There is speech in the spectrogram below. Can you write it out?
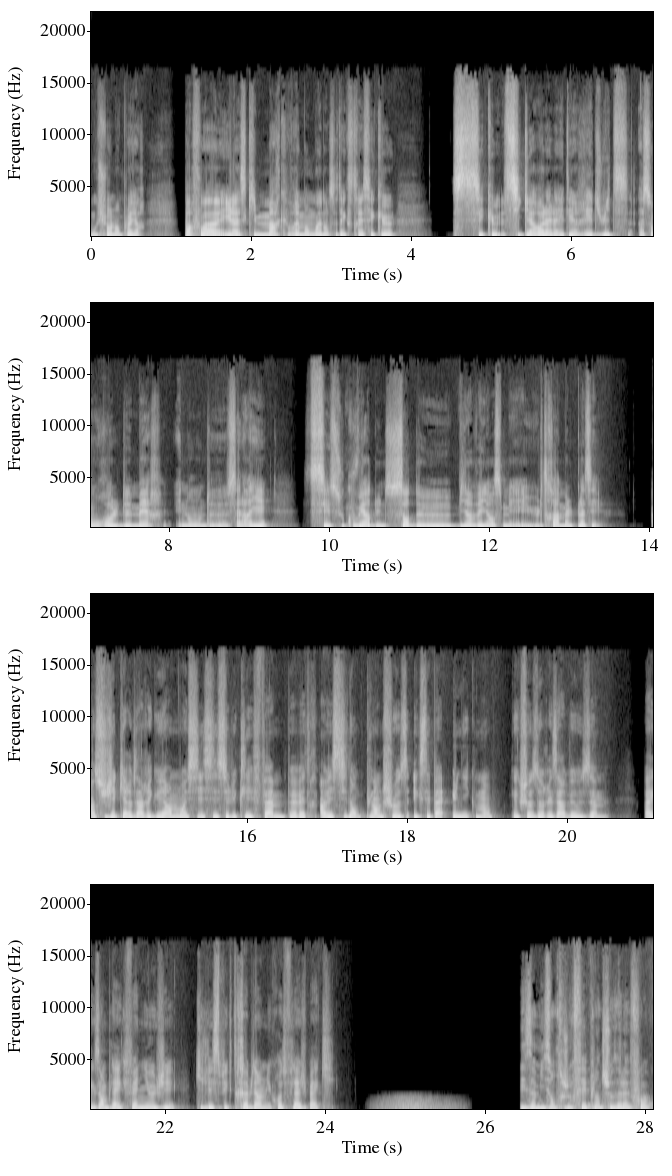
ou sur l'employeur parfois, et là, ce qui me marque vraiment, moi, dans cet extrait, c'est que, c'est que si Carole, elle a été réduite à son rôle de mère et non de salarié, c'est sous couvert d'une sorte de bienveillance, mais ultra mal placée. Un sujet qui revient régulièrement aussi, c'est celui que les femmes peuvent être investies dans plein de choses et que c'est pas uniquement quelque chose de réservé aux hommes. Par exemple, avec Fanny Auger, qui l'explique très bien au micro de Flashback. Les hommes, ils ont toujours fait plein de choses à la fois.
